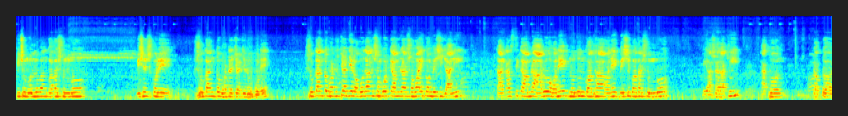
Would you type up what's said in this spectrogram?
কিছু মূল্যবান কথা শুনব। বিশেষ করে সুকান্ত ভট্টাচার্যের উপরে। সুকান্ত ভট্টাচার্যের অবদান সম্পর্কে আমরা সবাই কম বেশি জানি। তার কাছ থেকে আমরা আরও অনেক নতুন কথা, অনেক বেশি কথা শুনব। এই আশা রাখি। এখন ডক্টর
